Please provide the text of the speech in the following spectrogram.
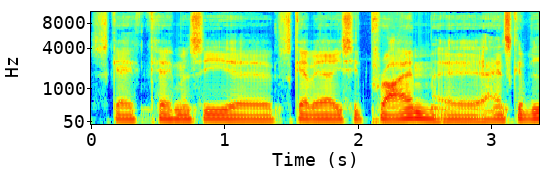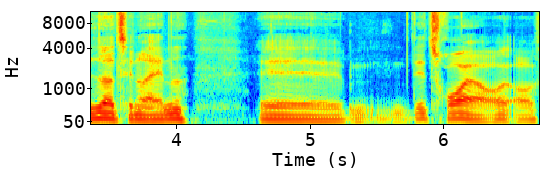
skal, kan man sige, øh, skal være i sit prime, øh, han skal videre til noget andet. Øh, det tror jeg, og, og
